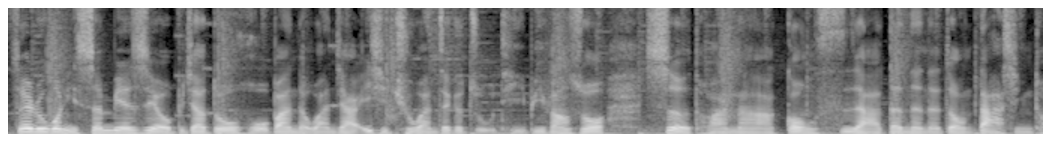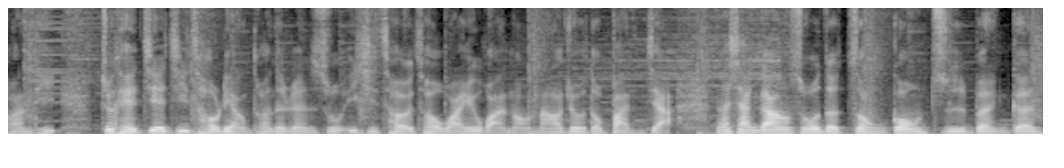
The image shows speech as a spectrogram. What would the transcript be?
所以如果你身边是有比较多伙伴的玩家一起去玩这个主题，比方说社团啊、公司啊等等的这种大型团体，就可以借机凑两团的人数，一起凑一凑玩一玩哦，然后就都半价。那像刚刚说的，总共纸本跟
